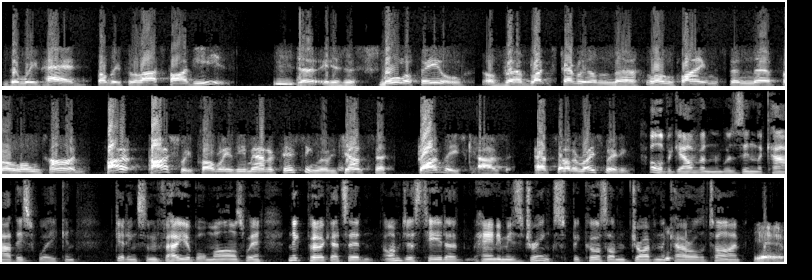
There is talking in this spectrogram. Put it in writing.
than we've had probably for the last five years. You know, it is a smaller field of uh, blokes travelling on uh, long planes than uh, for a long time. Par- partially, probably the amount of testing, the chance to drive these cars outside a race meeting. Oliver Gavin was in the car this week and getting some valuable miles where Nick Percat said, I'm just here to hand him his drinks because I'm driving the car all the time. Yeah.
